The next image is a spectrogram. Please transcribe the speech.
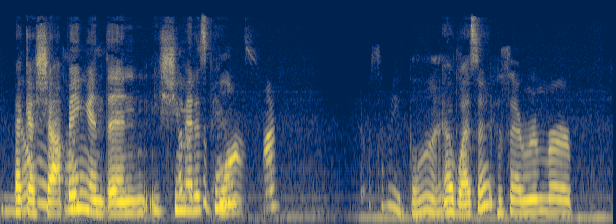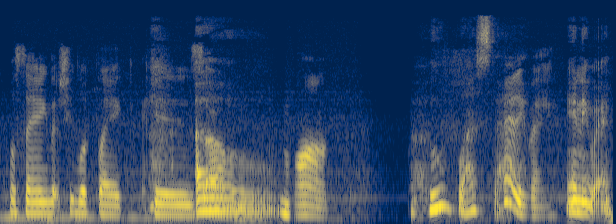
Becca no, shopping, and then she met his parents. Blonde. It was somebody blonde. Oh, was it? Because I remember people saying that she looked like his um, oh. um, mom. Who was that? Anyway. Anyway,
